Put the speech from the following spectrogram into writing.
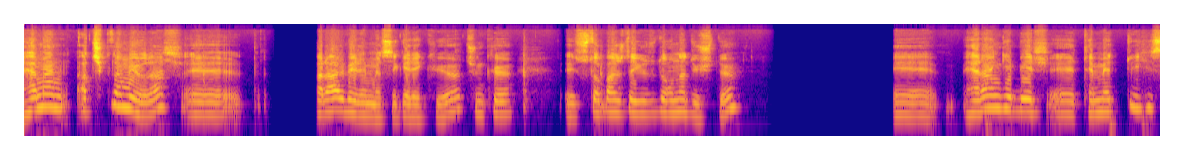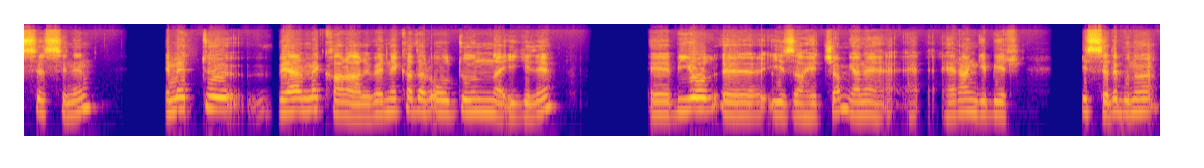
hemen açıklamıyorlar. Ee, karar verilmesi gerekiyor. Çünkü e, stopajda %10'a düştü. E, herhangi bir e, temettü hissesinin temettü verme kararı ve ne kadar olduğunla ilgili e, bir yol e, izah edeceğim. Yani he- he- herhangi bir hissede bunu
